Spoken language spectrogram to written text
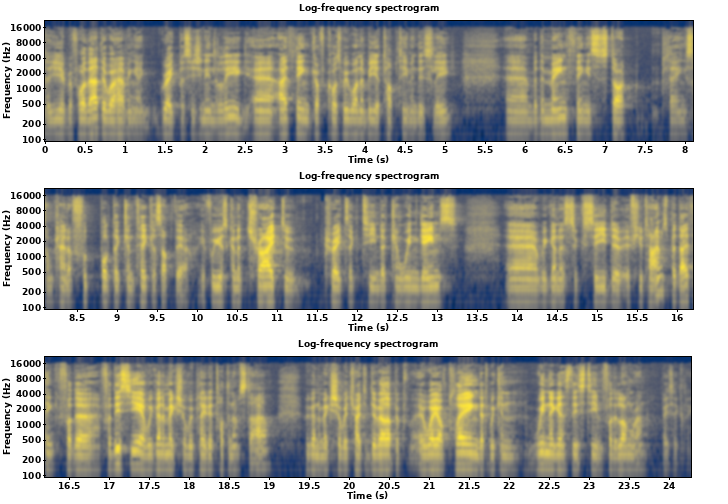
the year before that, they were having a great position in the league. Uh, I think, of course, we want to be a top team in this league, uh, but the main thing is to start playing some kind of football that can take us up there. If we're just going to try to create a team that can win games, uh, we're going to succeed a, a, few times. But I think for the for this year, we're going to make sure we play the Tottenham style. We're going to make sure we try to develop a, a way of playing that we can win against this team for the long run, basically.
